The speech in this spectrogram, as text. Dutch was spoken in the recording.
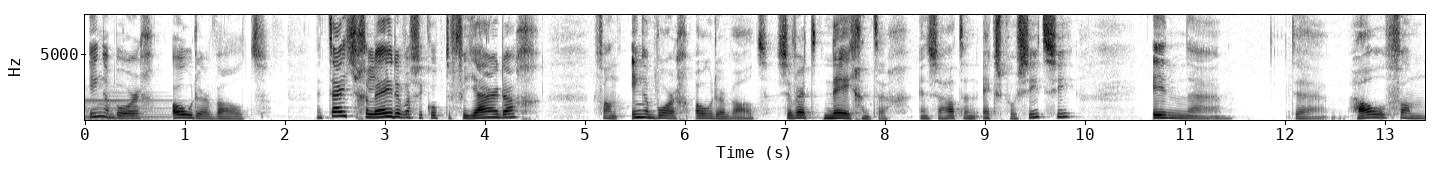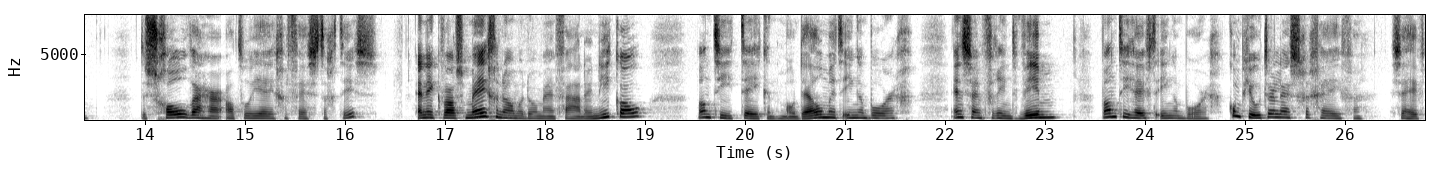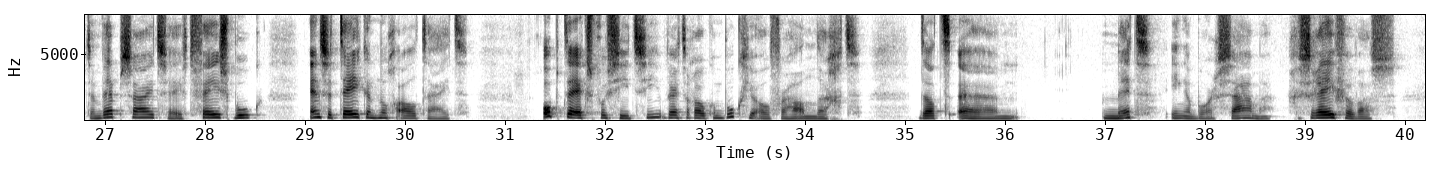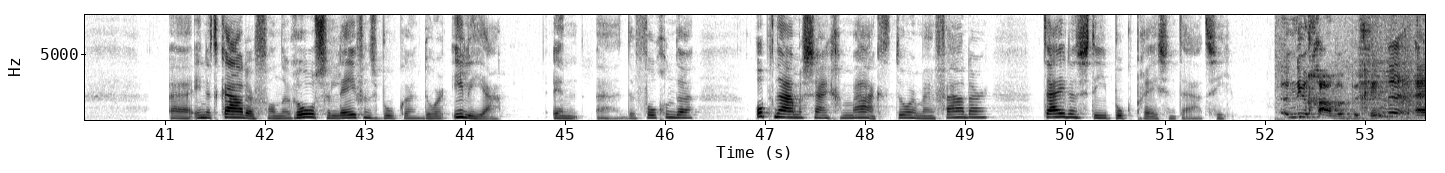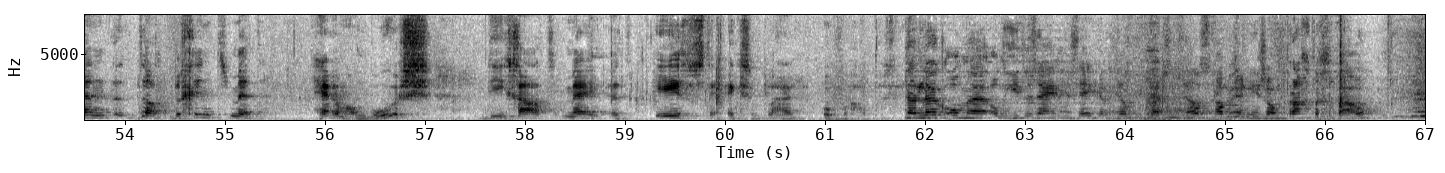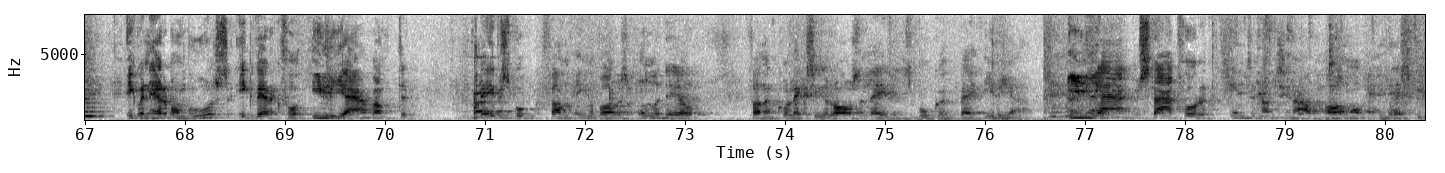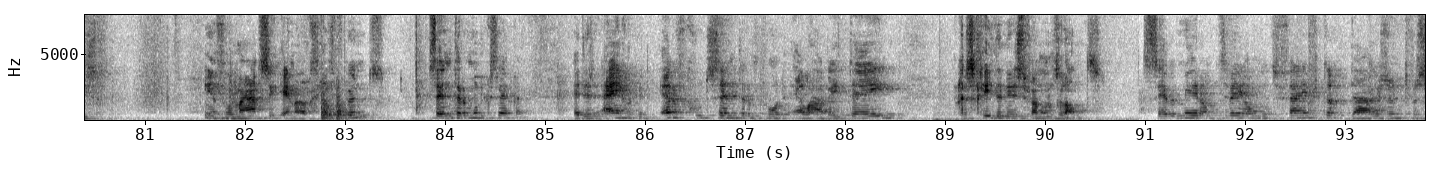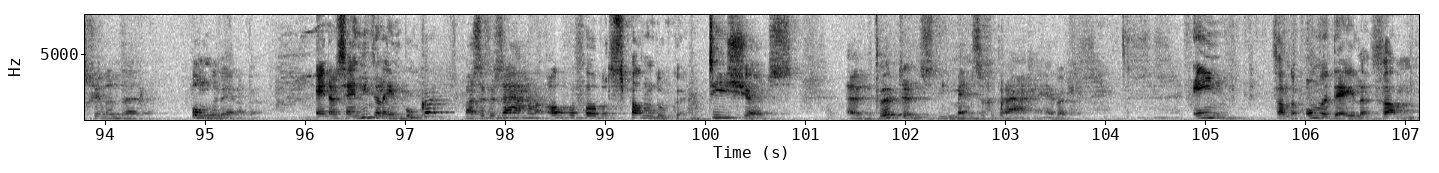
Ingeborg Oderwald? Een tijdje geleden was ik op de verjaardag van Ingeborg Oderwald. Ze werd 90 en ze had een expositie in uh, de hal van de school waar haar atelier gevestigd is. En ik was meegenomen door mijn vader Nico, want die tekent model met Ingeborg. En zijn vriend Wim, want die heeft Ingeborg computerles gegeven. Ze heeft een website, ze heeft Facebook en ze tekent nog altijd. Op de expositie werd er ook een boekje overhandigd dat uh, met Ingeborg samen geschreven was uh, in het kader van de roze levensboeken door Ilia. En uh, de volgende opnames zijn gemaakt door mijn vader tijdens die boekpresentatie. Nu gaan we beginnen en dat begint met Herman Boers. Die gaat mij het eerste exemplaar overhandigen. Nou, leuk om, uh, om hier te zijn en zeker een heel divers gezelschap en in zo'n prachtig gebouw. Ik ben Herman Boers, ik werk voor Ilia, want de levensboek van Ingeborg is onderdeel van een collectie roze levensboeken bij ILIA. ILIA staat voor het Internationaal Homo- en Lesbisch Informatie- en Archiefpunt. Centrum moet ik zeggen. Het is eigenlijk het erfgoedcentrum voor de LHBT-geschiedenis van ons land. Ze hebben meer dan 250.000 verschillende onderwerpen. En er zijn niet alleen boeken, maar ze verzamelen ook bijvoorbeeld spandoeken, t-shirts, buttons die mensen gedragen hebben. Een van de onderdelen van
